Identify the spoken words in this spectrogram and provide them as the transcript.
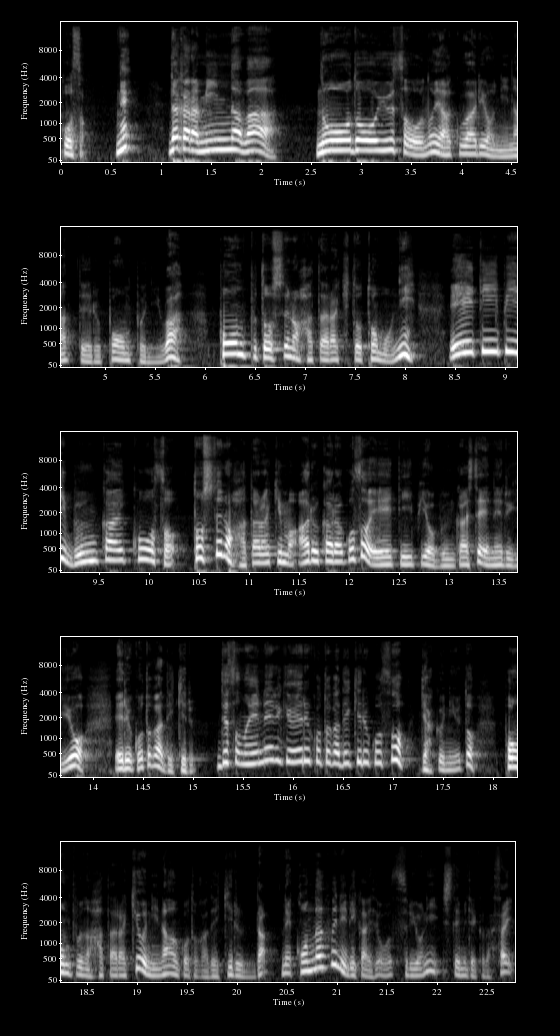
酵素ね。だからみんなは濃度輸送の役割を担っているポンプにはポンプとしての働きとともに ATP 分解酵素としての働きもあるからこそ ATP を分解してエネルギーを得ることができる。でそのエネルギーを得ることができるこそ逆に言うとポンプの働きを担うことができるんだ。ね、こんなふうに理解をするようにしてみてください。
